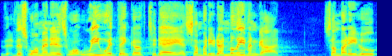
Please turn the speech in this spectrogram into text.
This woman is what we would think of today as somebody who doesn't believe in God, somebody who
